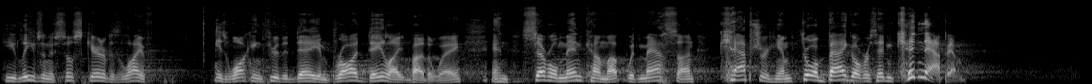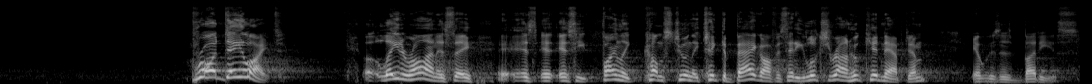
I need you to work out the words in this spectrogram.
he leaves and is so scared of his life. He's walking through the day in broad daylight, by the way, and several men come up with masks on, capture him, throw a bag over his head, and kidnap him. Broad daylight. Uh, later on, as, they, as, as he finally comes to and they take the bag off his head, he looks around. Who kidnapped him? It was his buddies.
